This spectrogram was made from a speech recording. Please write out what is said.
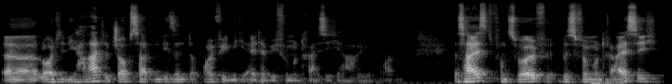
äh, Leute, die harte Jobs hatten, die sind häufig nicht älter wie 35 Jahre geworden. Das heißt, von 12 bis 35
